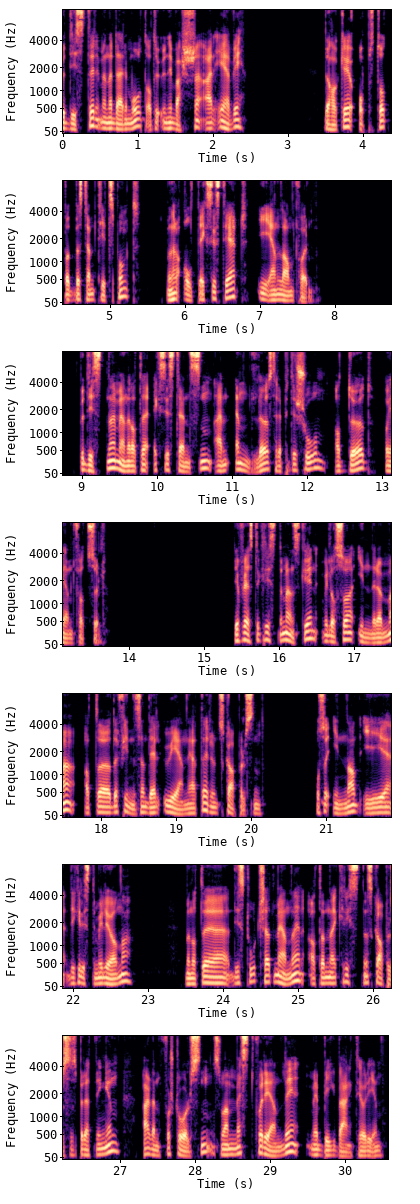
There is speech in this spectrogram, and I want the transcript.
Buddhister mener derimot at universet er evig. Det har ikke oppstått på et bestemt tidspunkt, men har alltid eksistert i en eller annen form. Buddhistene mener at eksistensen er en endeløs repetisjon av død og gjenfødsel. De fleste kristne mennesker vil også innrømme at eh, det finnes en del uenigheter rundt skapelsen, også innad i de kristne miljøene, men at de stort sett mener at den kristne skapelsesberetningen er den forståelsen som er mest forenlig med Big Bang-teorien.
